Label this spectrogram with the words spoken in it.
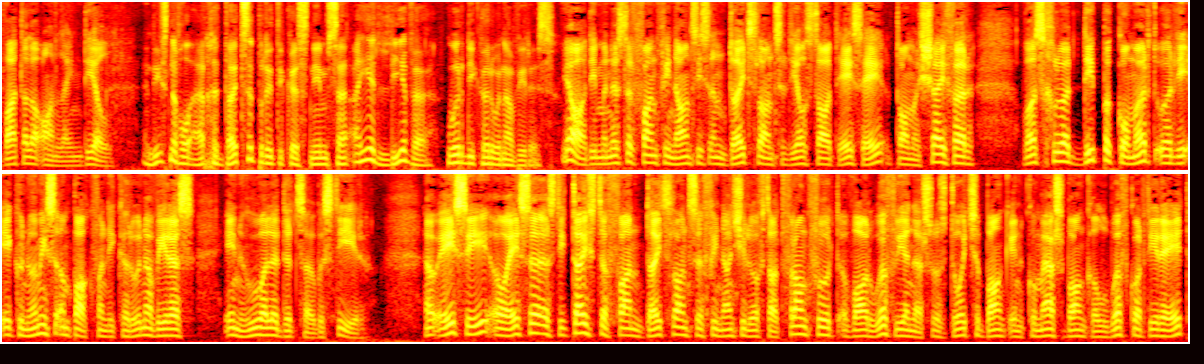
wat hulle aanlyn deel. En dis nogal erge Duitse politikus neem sy eie lewe oor die koronavirus. Ja, die minister van finansies in Duitsland se deelstaat Hesse, Thomas Schäfer, was glo diep bekommerd oor die ekonomiese impak van die koronavirus en hoe hulle dit sou bestuur. Nou ESE, OESE is die tuiste van Duitsland se finansiële hoofstad Frankfurt waar hoofleners soos Deutsche Bank en Commerzbank hul hoofkwartiere het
